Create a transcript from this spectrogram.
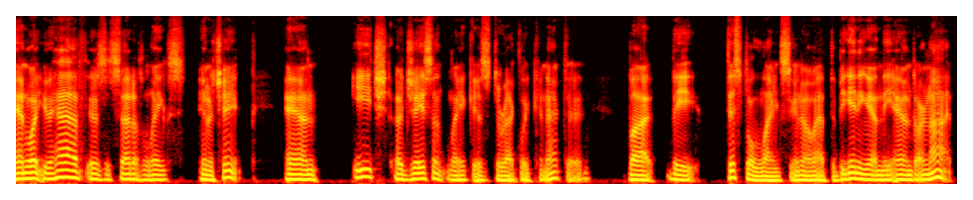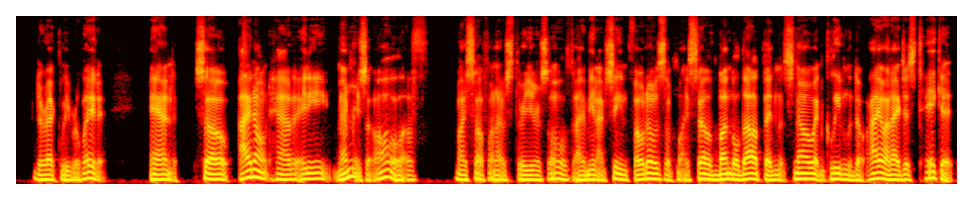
And what you have is a set of links in a chain. And each adjacent link is directly connected, but the distal links, you know, at the beginning and the end are not directly related. And so I don't have any memories at all of myself when I was three years old. I mean, I've seen photos of myself bundled up in the snow in Cleveland, Ohio, and I just take it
